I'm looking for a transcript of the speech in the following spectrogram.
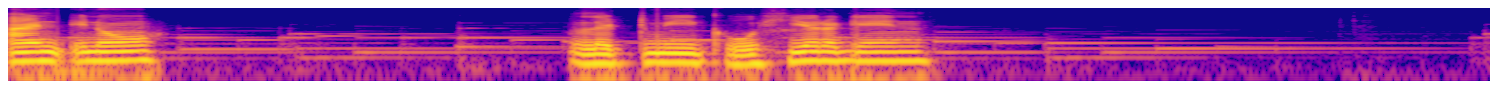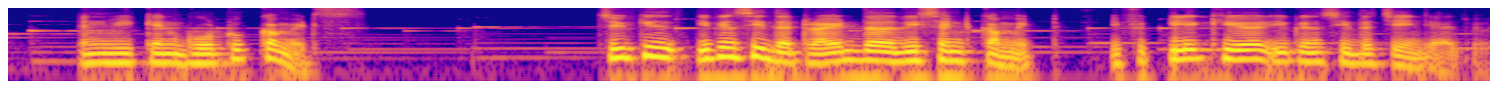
and you know let me go here again and we can go to commits so you can you can see that right? The recent commit. If you click here you can see the change as well.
